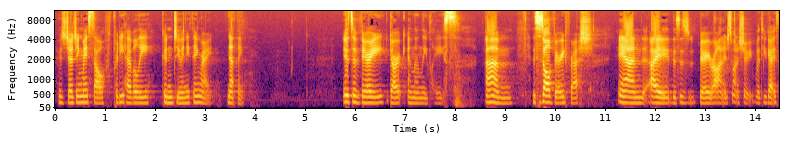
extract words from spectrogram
I was judging myself pretty heavily, couldn't do anything right, nothing. It's a very dark and lonely place. Um, this is all very fresh, and I this is very raw, and I just want to share with you guys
